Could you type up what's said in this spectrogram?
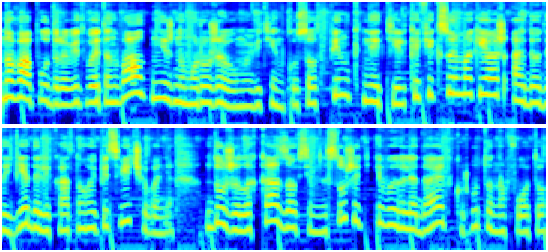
Нова пудра від Wet n Wild в ніжному рожевому відтінку Soft Pink не тільки фіксує макіяж, а й додає делікатного підсвічування. Дуже легка, зовсім не сушить і виглядає круто на фото.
